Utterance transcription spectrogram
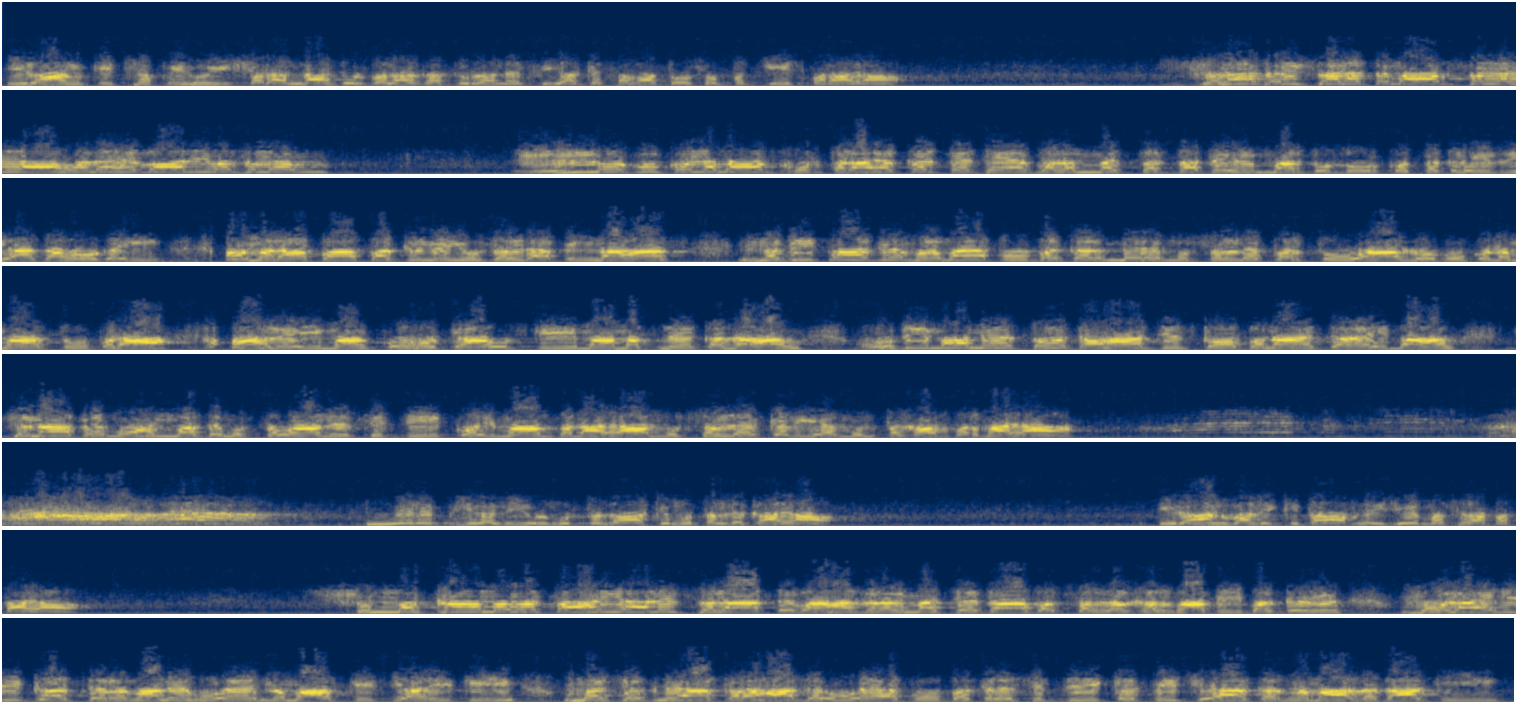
ایران کی چھپی ہوئی شرح ناج البلا کا درہ نفیہ کے سوا دو سو پچیس پر آیا۔ جناب رسالت مار صلی اللہ علیہ وآلہ وسلم، ان لوگوں کو نماز خود پڑھایا کرتے تھے، فلم میں چرتا تھے مرد حضور کو تکلیف زیادہ ہو گئی۔ ہمارا پاپا نہیں اسلح پناس نبی پاک نے فرمایا پو بکر میرے مسلح پر تو آ، لوگوں کو نماز تو پڑھا۔ آل ایمان کو ہو کیا اس کی امامت نے کلام؟ خود امام تو جہاں جس کو بنایا جائے امام۔ جناب محمد مصطفیٰ نے صدیق کو امام بنایا، مسلح کے لیے منتخب فرمایا۔ میرے پیر علی المرتضا کے متعلق آیا۔ ایران والی کتاب نے یہ مسئلہ بتایا۔ سمکام سلاط و حضر المسجد وصل خلفا بھی بکر۔ مولا علی گھر سے روانے ہوئے، نماز کی تیاری کی۔ مسجد میں آ کر حاضر ہوئے، ابو بکر صدیق کے پیچھے آ کر نماز ادا کی۔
